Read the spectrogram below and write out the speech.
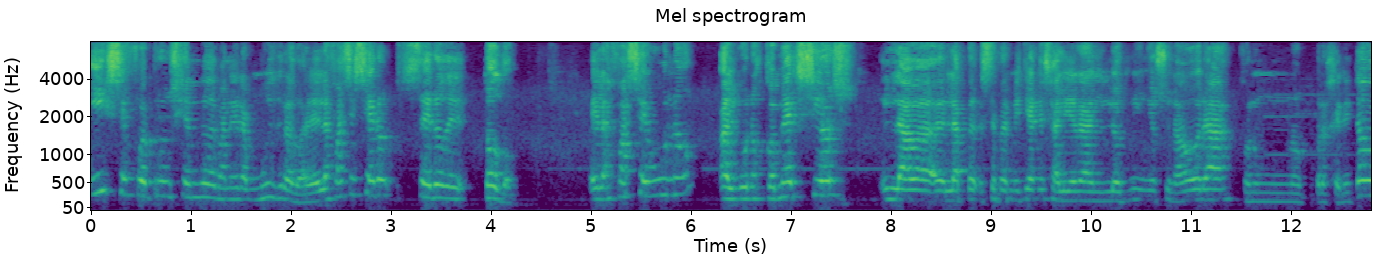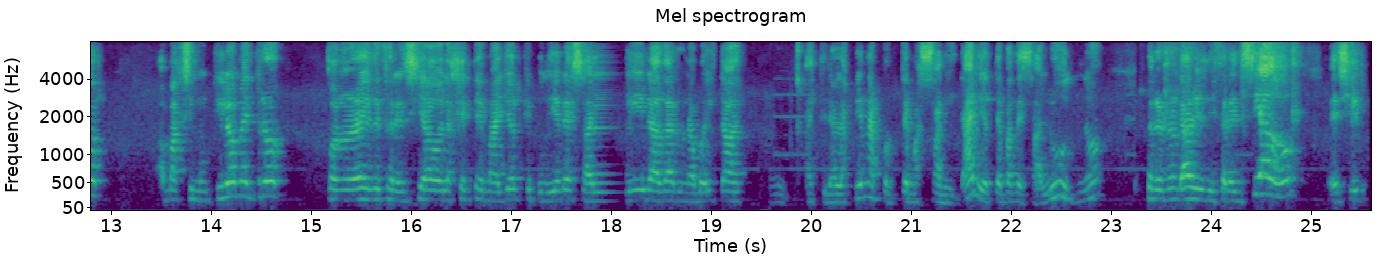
y se fue produciendo de manera muy gradual. En la fase cero, cero de todo. En la fase 1, algunos comercios, se permitía que salieran los niños una hora con un progenitor, a máximo un kilómetro, con horario diferenciado, la gente mayor que pudiera salir a dar una vuelta a estirar las piernas por temas sanitarios, temas de salud, ¿no? Pero en horario diferenciado, es decir...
